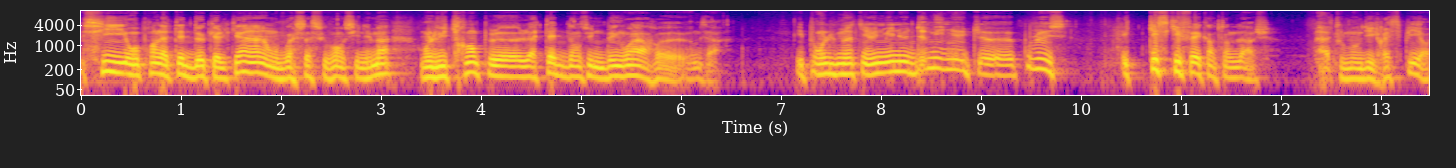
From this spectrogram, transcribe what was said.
si on prend la tête de quelqu'un, on voit ça souvent au cinéma, on lui trempe euh, la tête dans une baignoire comme ça. Et puis on lui maintient une minute, deux minutes, plus. Et qu'est-ce qu'il fait quand on le lâche? Ben, Tout le monde dit respire.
